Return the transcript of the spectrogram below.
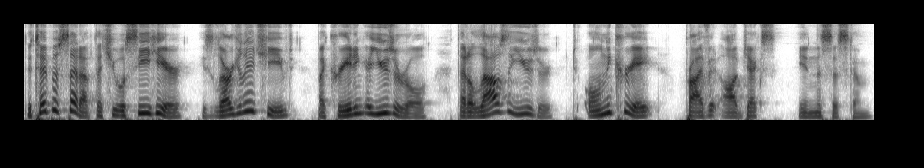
The type of setup that you will see here is largely achieved by creating a user role that allows the user to only create private objects in the system.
